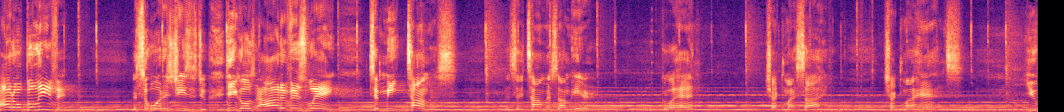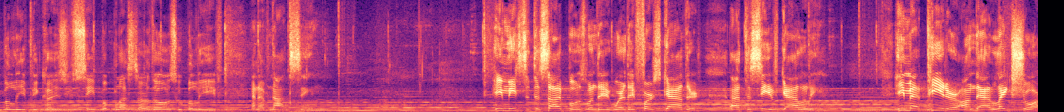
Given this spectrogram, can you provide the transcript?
I don't believe it. And so, what does Jesus do? He goes out of his way to meet Thomas and say, Thomas, I'm here. Go ahead. Check my side. Check my hands. You believe because you see, but blessed are those who believe and have not seen. He meets the disciples when they where they first gathered at the Sea of Galilee. He met Peter on that lake shore.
